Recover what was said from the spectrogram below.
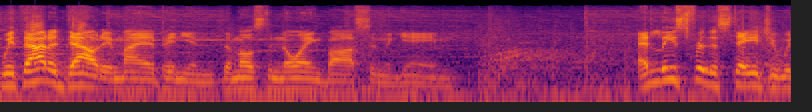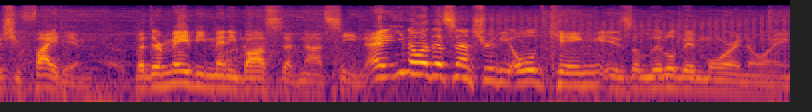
without a doubt, in my opinion, the most annoying boss in the game. At least for the stage in which you fight him. But there may be many bosses I've not seen. I, you know what, that's not true. The Old King is a little bit more annoying.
